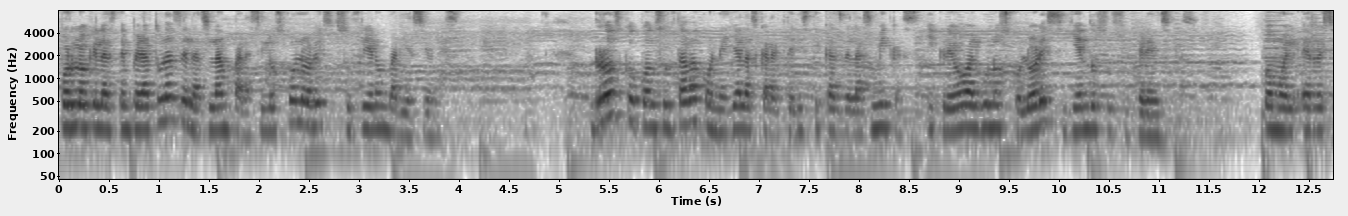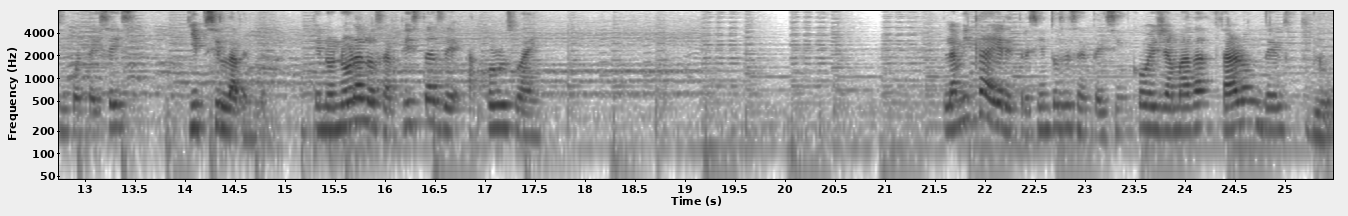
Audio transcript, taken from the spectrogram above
por lo que las temperaturas de las lámparas y los colores sufrieron variaciones. Roscoe consultaba con ella las características de las micas y creó algunos colores siguiendo sus sugerencias, como el R56, Gypsy Lavender, en honor a los artistas de A Line. La mica R365 es llamada Tharon Delft Blue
